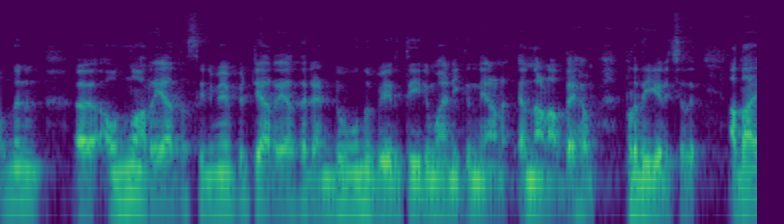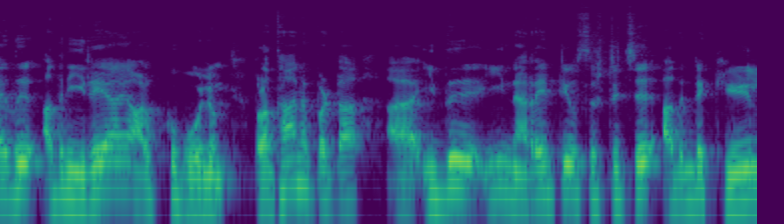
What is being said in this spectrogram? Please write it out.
ഒന്നിനും ഒന്നും അറിയാത്ത സിനിമയെപ്പറ്റി അറിയാത്ത രണ്ട് മൂന്ന് പേര് തീരുമാനിക്കുന്നതാണ് എന്നാണ് അദ്ദേഹം പ്രതികരിച്ചത്. അതായത് അതിന് ഇരയായ ആൾക്ക് പോലും പ്രധാനപ്പെട്ട ഇത് ഈ നറേറ്റീവ് സൃഷ്ടിച്ച് അതിന്റെ കീഴിൽ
